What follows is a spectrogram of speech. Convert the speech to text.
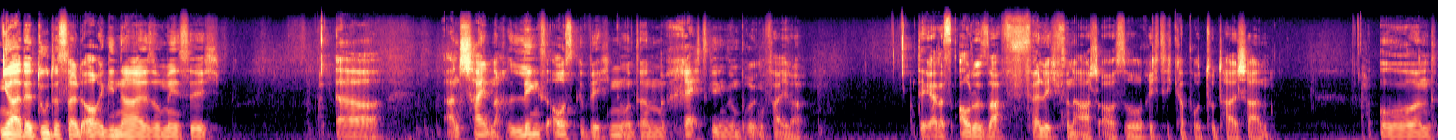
ja, der Dude ist halt original so mäßig äh, anscheinend nach links ausgewichen und dann rechts gegen so einen Brückenpfeiler. Digga, das Auto sah völlig für den Arsch aus, so richtig kaputt, total Schaden. Und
